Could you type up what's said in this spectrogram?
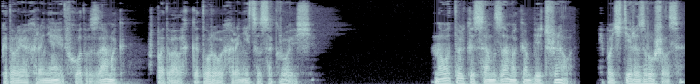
который охраняет вход в замок, в подвалах которого хранится сокровище. Но вот только сам замок обветшал – и почти разрушился.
